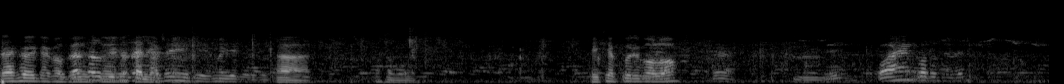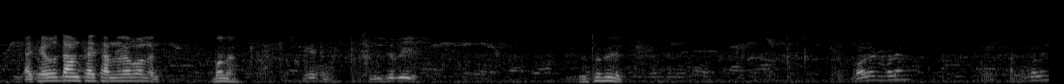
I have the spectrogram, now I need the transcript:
দেখো এটা কত হ্যাঁ হিসাব করে বলো। আচ্ছা ওর দাম চাইছে আপনারা বলেন। বলেন। দুশো বিশ। দুশো বিশ? বলেন বলেন। বলেন।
